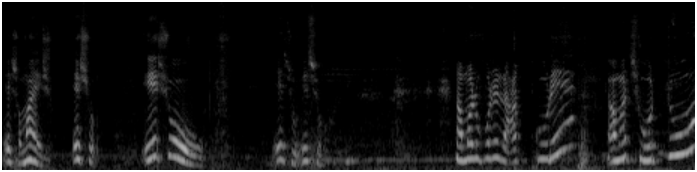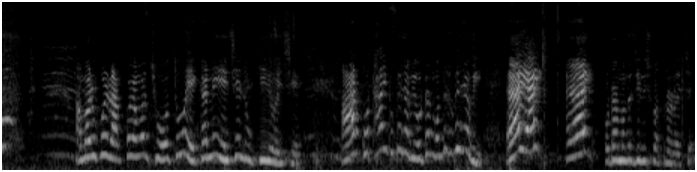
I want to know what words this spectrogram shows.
এসো, মা, এসো এসো এসো এসো এসো। আমার উপরে রাগ করে আমার ছোট্টু, আমার উপরে রাগ করে আমার ছোটু এখানে এসে লুকিয়ে রয়েছে। আর কোথায় ঢুকে যাবি? ওটার মধ্যে ঢুকে যাবি? এই এই এই, ওটার মধ্যে জিনিসপত্র রয়েছে।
